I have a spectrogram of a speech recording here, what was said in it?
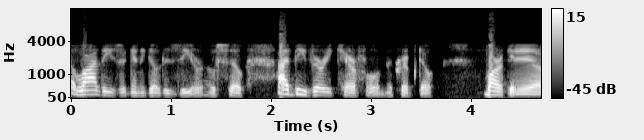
A lot of these are going to go to zero. So I'd be very careful in the crypto market. Yeah,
